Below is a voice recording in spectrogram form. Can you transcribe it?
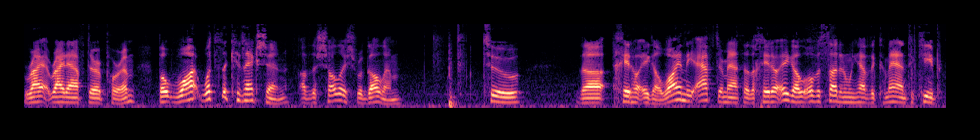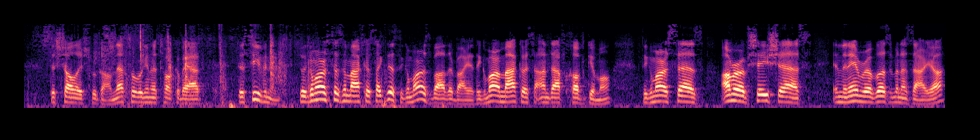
right right after Purim. But what what's the connection of the Shalish Regalim to the Chet Egel? Why in the aftermath of the Chet Egel, all of a sudden we have the command to keep the Shalosh Regalim? That's what we're going to talk about this evening. So the Gemara says in Makos like this. The Gemara is bothered by it. The Gemara Makos Andaf Chav Gimel. The Gemara says, Amr of Sheishes in the name of Rabbi ben Azariah,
